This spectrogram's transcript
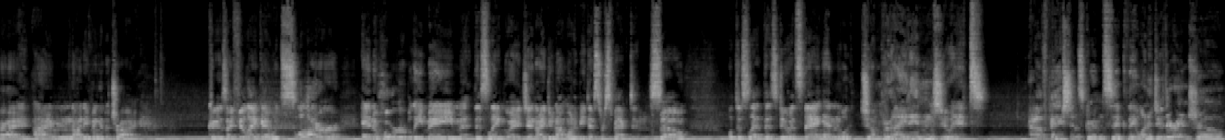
Alright, I'm not even gonna try. Because I feel like I would slaughter and horribly maim this language, and I do not want to be disrespecting. So, we'll just let this do its thing, and we'll jump right into it. Have patience, Grimsikk. They want to do their intro.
